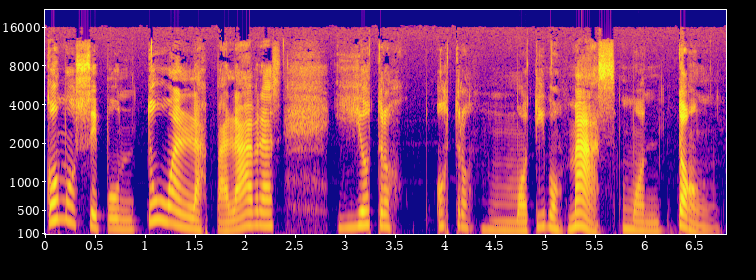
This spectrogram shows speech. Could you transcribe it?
cómo se puntúan las palabras y otros, otros motivos más, un montón.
